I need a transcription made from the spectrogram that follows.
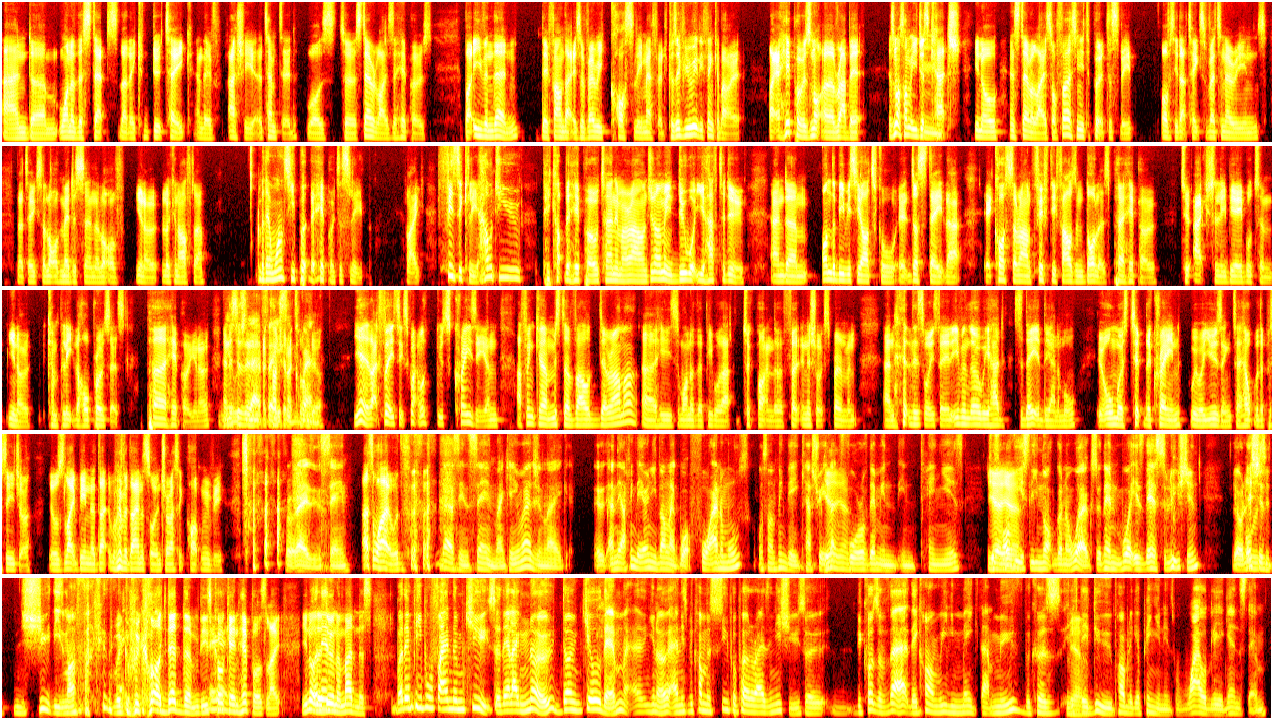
and um, one of the steps that they could do take, and they've actually attempted, was to sterilize the hippos. But even then, they found that it's a very costly method because if you really think about it, like a hippo is not a rabbit. It's not something you just Mm. catch, you know, and sterilize. So first you need to put it to sleep. Obviously, that takes veterinarians. That takes a lot of medicine, a lot of you know looking after. But then once you put the hippo to sleep, like physically, how do you pick up the hippo, turn him around? Do you know what I mean? Do what you have to do. And um, on the BBC article, it does state that it costs around fifty thousand dollars per hippo to actually be able to, you know, complete the whole process per hippo. You know, and Yeah, this is in a country like 36 grand. Colombia. Yeah, like 36 grand. It's crazy. And I think uh, Mr. Valderrama, uh, he's one of the people that took part in the initial experiment. And this is what he said even though we had sedated the animal, it almost tipped the crane we were using to help with the procedure. It was like being a di- with a dinosaur in Jurassic Park movie. Bro, that is insane. That's wild. That's insane, man. Can you imagine? Like, uh, and they, I think they only done like what four animals or something. They castrated Yeah, like yeah. four of them in in ten years. So yeah, it's yeah. obviously not gonna work. So then, what is their solution? Yo, let's just shoot these motherfuckers. We, we gotta dead them. These cocaine hippos, like you know, But they're then- doing a madness. But then people find them cute, so they're like, "No, don't kill them," uh, you know. And it's become a super polarizing issue. So because of that, they can't really make that move because if Yeah. they do, public opinion is wildly against them.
